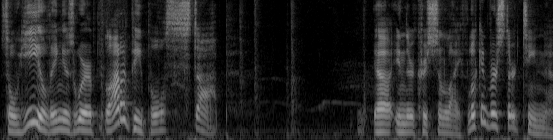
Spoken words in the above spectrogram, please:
So yielding is where a lot of people stop uh, in their Christian life. Look in verse 13 now.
